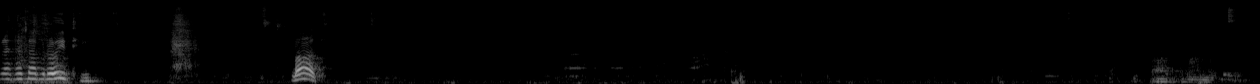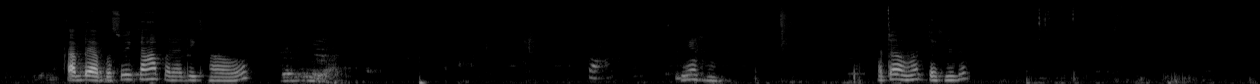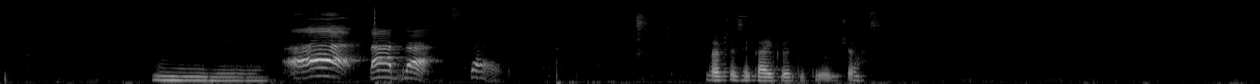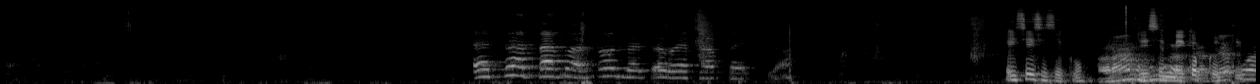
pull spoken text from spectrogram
पर ऐसा तो अब रोई थी। बहुत कब आपको सुई कहाँ पर है? दिखाओ। यहाँ। हटाओ हाँ देखने दो। रब से सिकाई कर देती हूँ जा ऐसे ऐसे सेको जैसे मेकअप? करती को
